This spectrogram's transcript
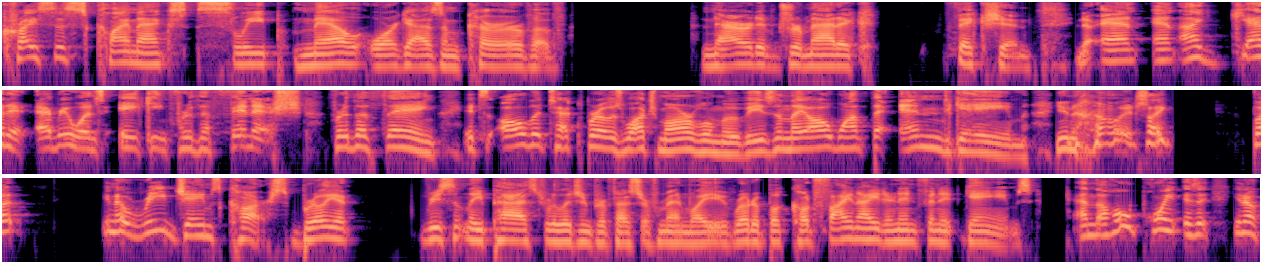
crisis, climax, sleep, male orgasm curve of narrative dramatic fiction. You know, and, and I get it. Everyone's aching for the finish, for the thing. It's all the tech bros watch Marvel movies and they all want the end game. You know, it's like, but, you know, read James Carse, brilliant, recently passed religion professor from NYU, wrote a book called Finite and Infinite Games. And the whole point is that, you know,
